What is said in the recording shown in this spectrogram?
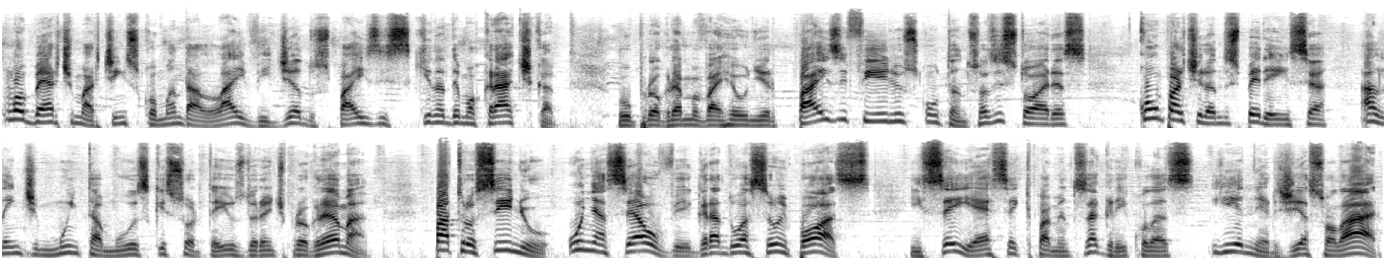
Roberto Martins comanda a live Dia dos Pais Esquina Democrática. O programa vai reunir pais e filhos contando suas histórias, compartilhando experiência, além de muita música e sorteios durante o programa. Patrocínio Uniaselv, graduação em pós, e CIS Equipamentos Agrícolas e Energia Solar.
